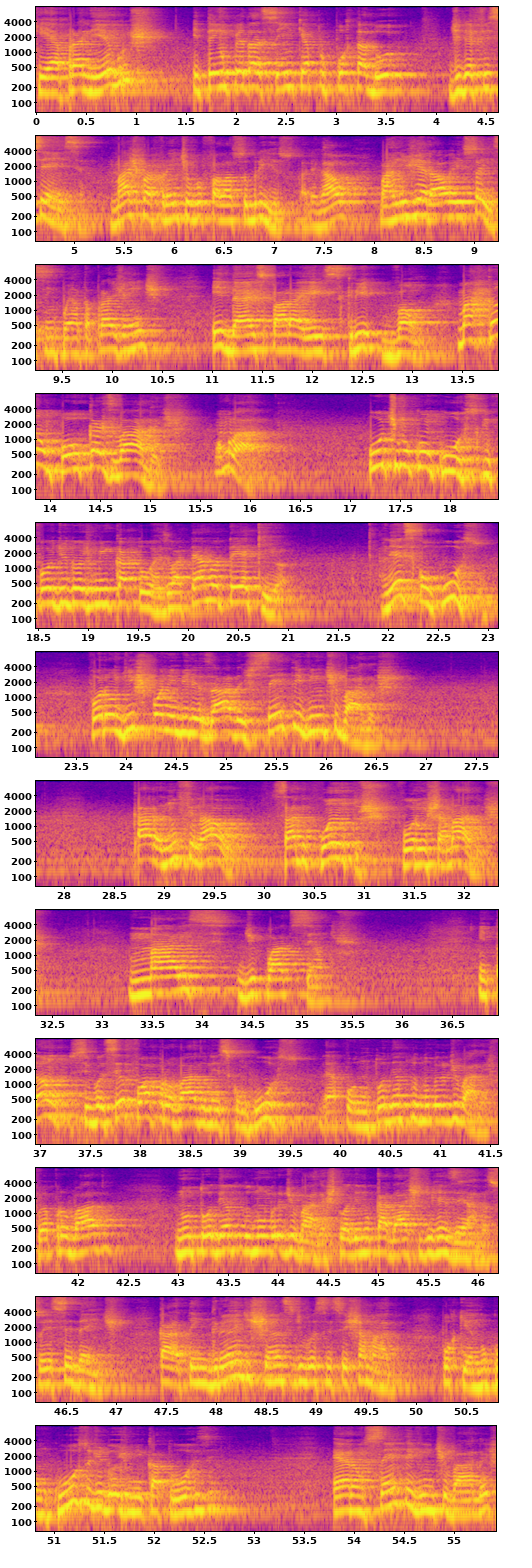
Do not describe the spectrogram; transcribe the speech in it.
que é para negros e tem um pedacinho que é para o portador de deficiência. Mais para frente eu vou falar sobre isso, tá legal? Mas no geral é isso aí, 50 para gente e 10 para escrivão. Marcão, poucas vagas. Vamos lá. Último concurso, que foi de 2014, eu até anotei aqui, ó. Nesse concurso foram disponibilizadas 120 vagas. Cara, no final, sabe quantos foram chamados? Mais de 400. Então, se você for aprovado nesse concurso, né, pô, não estou dentro do número de vagas, foi aprovado, não estou dentro do número de vagas, estou ali no cadastro de reserva, sou excedente. Cara, tem grande chance de você ser chamado. Porque no concurso de 2014 eram 120 vagas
